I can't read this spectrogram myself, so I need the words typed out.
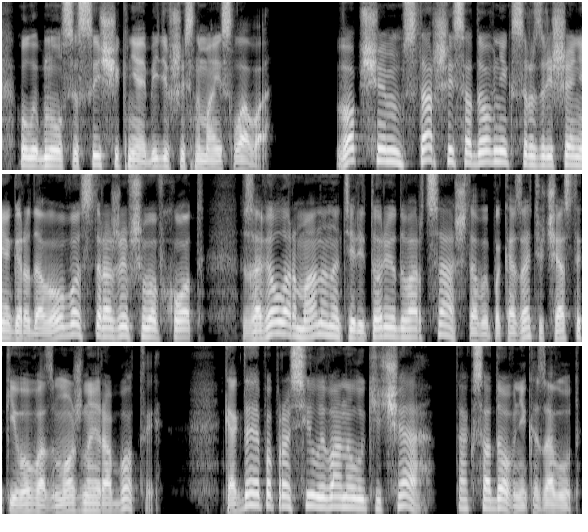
— улыбнулся сыщик, не обидевшись на мои слова. В общем, старший садовник с разрешения городового, сторожившего вход, завел Армана на территорию дворца, чтобы показать участок его возможной работы. Когда я попросил Ивана Лукича, так садовника зовут,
